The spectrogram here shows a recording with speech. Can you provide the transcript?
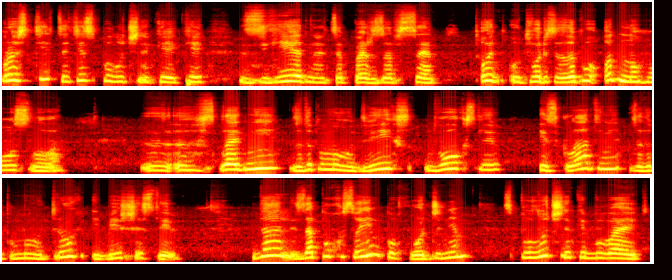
Прості це ті сполучники, які з'єднуються перш за все, утворюються за допомогою одного слова, Е, складні за допомогою двох, двох слів і складені за допомогою трьох і більше слів. Далі, за своїм походженням, сполучники бувають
